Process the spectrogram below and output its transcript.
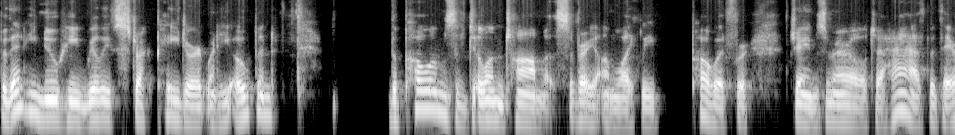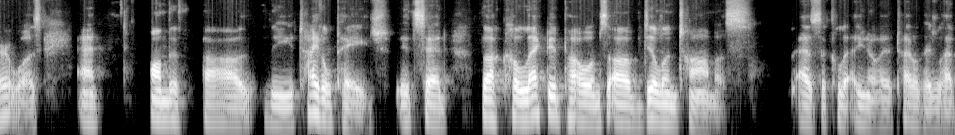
But then he knew he really struck pay dirt when he opened the poems of Dylan Thomas, a very unlikely poet for James Merrill to have, but there it was. And on the, uh, the title page, it said, the collected poems of Dylan Thomas, as a, you know, a title page will have.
